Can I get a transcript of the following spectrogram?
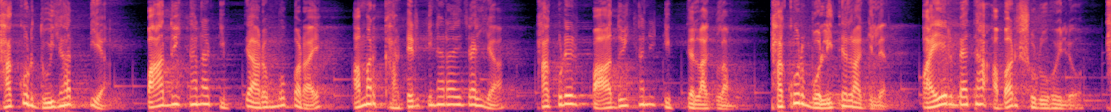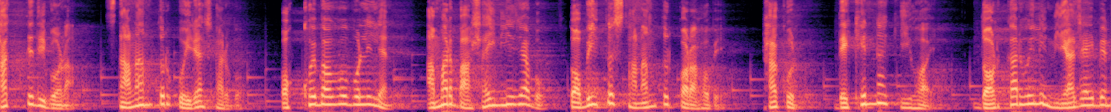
ঠাকুর দুই হাত দিয়া পা দুইখানা টিপতে আরম্ভ করায় আমার খাটের কিনারায় যাইয়া ঠাকুরের পা দুইখানি টিপতে লাগলাম। ঠাকুর বলিতে লাগিলেন, পায়ের ব্যথা আবার শুরু হইল, থাকতে দিব না স্নানান্তর কইরা ছাড়ব। অক্ষয়বাবু বলিলেন, আমার বাসায় নিয়ে যাব, তবেই তো স্থানান্তর করা হবে। ঠাকুর, দেখেন না কি হয়, দরকার হইলে নিয়া যাইবেন।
